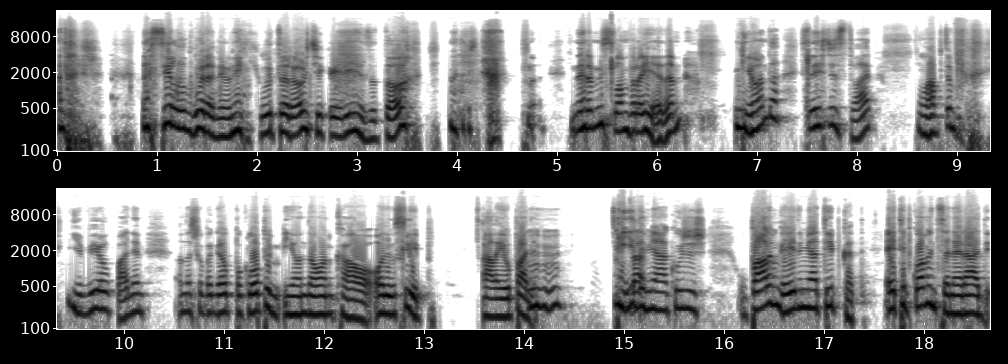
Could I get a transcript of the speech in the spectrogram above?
na silu gurane u neki utorovče koji nije za to. Nervni slom broj jedan. I onda sljedeća stvar, laptop je bio upaljen, onda što ga poklopim i onda on kao ode u slip, ali je upaljen. Mm-hmm. I idem ja, kužiš, upalim ga, idem ja tipkat. E, tipkovnica ne radi.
